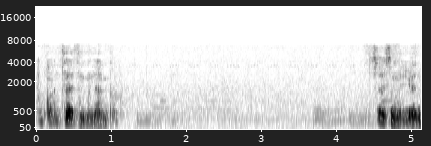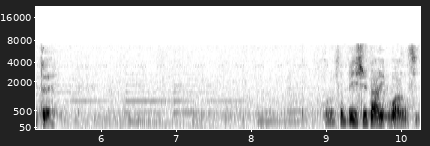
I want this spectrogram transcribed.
不管再怎么难过，再怎么怨怼，我都必须把你忘记。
